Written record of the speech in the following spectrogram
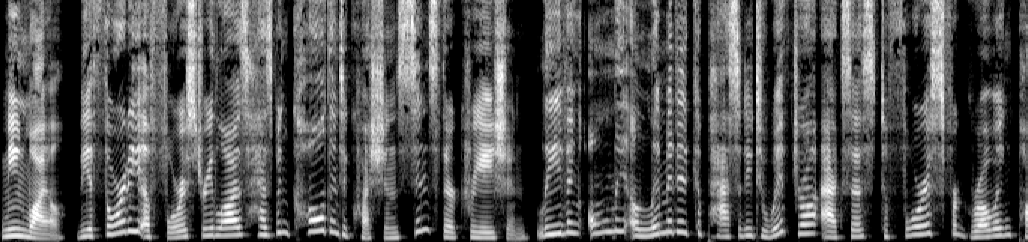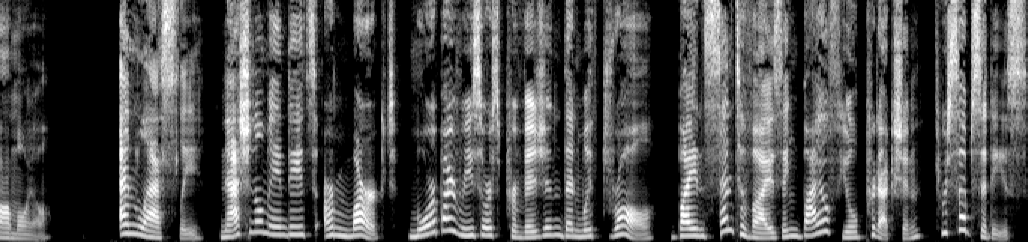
Meanwhile, the authority of forestry laws has been called into question since their creation, leaving only a limited capacity to withdraw access to forests for growing palm oil. And lastly, national mandates are marked more by resource provision than withdrawal by incentivizing biofuel production through subsidies.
